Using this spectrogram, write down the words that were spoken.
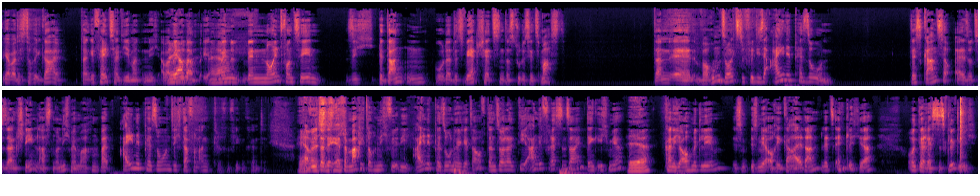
Ja, aber das ist doch egal. Dann gefällt's halt jemandem nicht. Aber, Ja, wenn, aber- du da, ja. wenn du, wenn neun von zehn sich bedanken oder das wertschätzen, dass du das jetzt machst, dann äh, warum sollst du für diese eine Person das Ganze äh, sozusagen stehen lassen und nicht mehr machen, weil eine Person sich davon angegriffen fühlen könnte. Ja, dann, das ist dann, nicht- dann mache ich doch nicht für die eine Person höre ich jetzt auf, dann soll halt die angefressen sein, denke ich mir. ja, Kann ich auch mitleben. Ist, ist mir auch egal dann letztendlich, ja. Und der Rest ist glücklich.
